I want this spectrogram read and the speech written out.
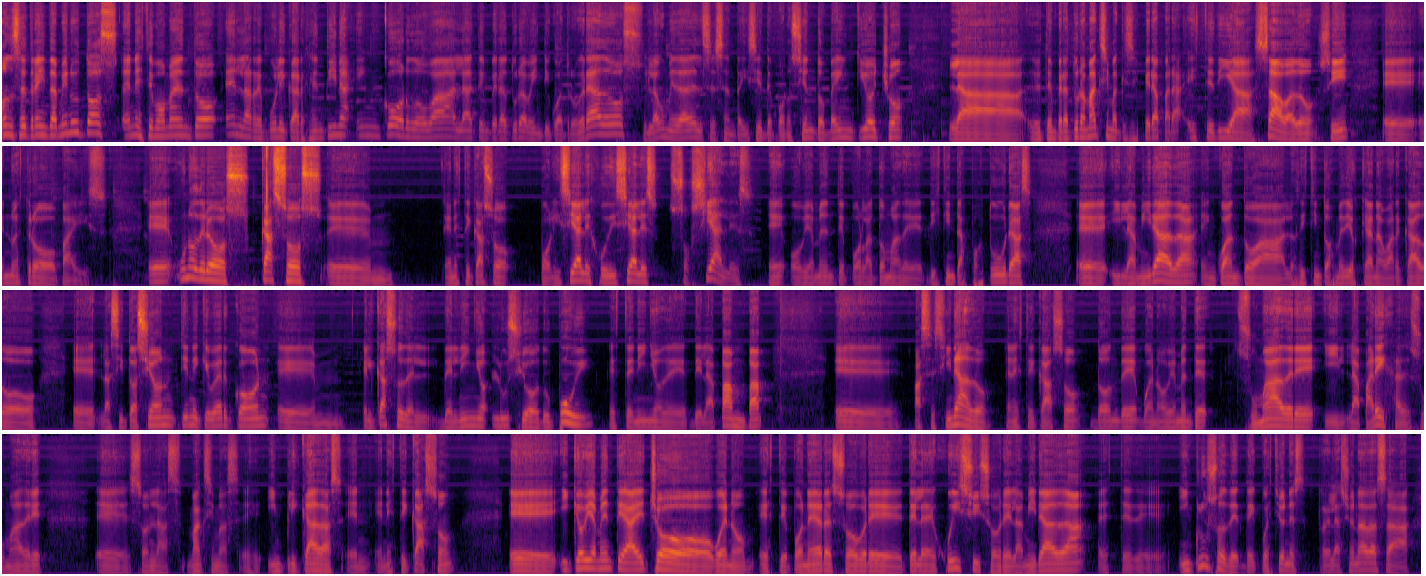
11.30 minutos en este momento en la República Argentina, en Córdoba, la temperatura 24 grados, la humedad del 67%, 28 la eh, temperatura máxima que se espera para este día sábado, ¿sí? Eh, en nuestro país. Eh, uno de los casos, en este caso policiales, judiciales, sociales, eh, obviamente por la toma de distintas posturas eh, y la mirada en cuanto a los distintos medios que han abarcado eh, la situación, tiene que ver con el caso del, niño Lucio Dupuy, este niño de, La Pampa, asesinado en este caso, donde, bueno, obviamente su madre y la pareja de su madre son las máximas implicadas en este caso. Eh, y que obviamente ha hecho, bueno, este, poner sobre tela de juicio y sobre la mirada, este, incluso de, cuestiones relacionadas a,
